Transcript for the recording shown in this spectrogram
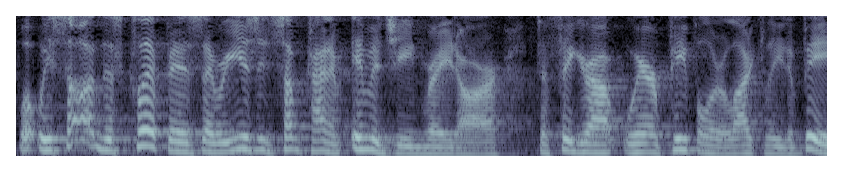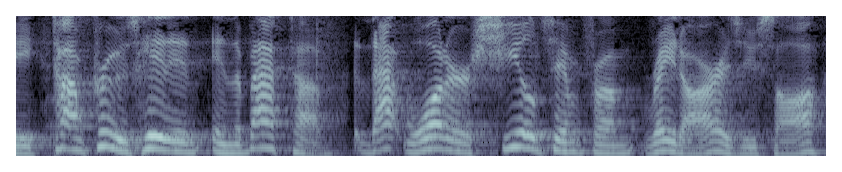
What we saw in this clip is they were using some kind of imaging radar to figure out where people are likely to be. Tom Cruise hid in, in the bathtub. That water shields him from radar, as you saw,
